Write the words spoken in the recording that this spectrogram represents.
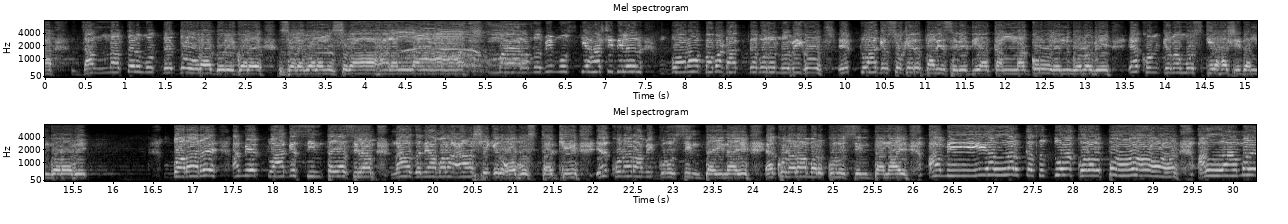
জান্নাতের মধ্যে দৌড়াদৌড়ি করে। জোরে বলেন, সুবহানাল্লাহ। মায়ার নবী মুস্কি হাসি দিলেন, বড়া বাবা ডাক দে বলো, নবী গো, একটু আগে চোখের পানি ছেড়ে দিয়া কান্না করলেন গো নবী, এখন কেন মুস্কি হাসি দেন গো নবী? বরারে আমি একটু আগে চিন্তায় আছিলাম, না জানি আমার আশেকের অবস্থা কি। এখন আর আমি কোনো চিন্তাই নাই, এখন আর আমার কোনো চিন্তা নাই। আমি আল্লাহর কাছে দোয়া করার পর, আল্লাহ আমার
